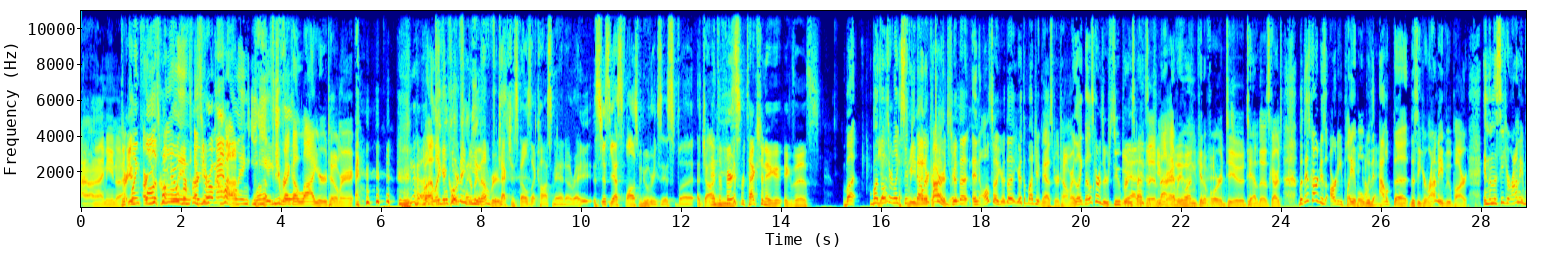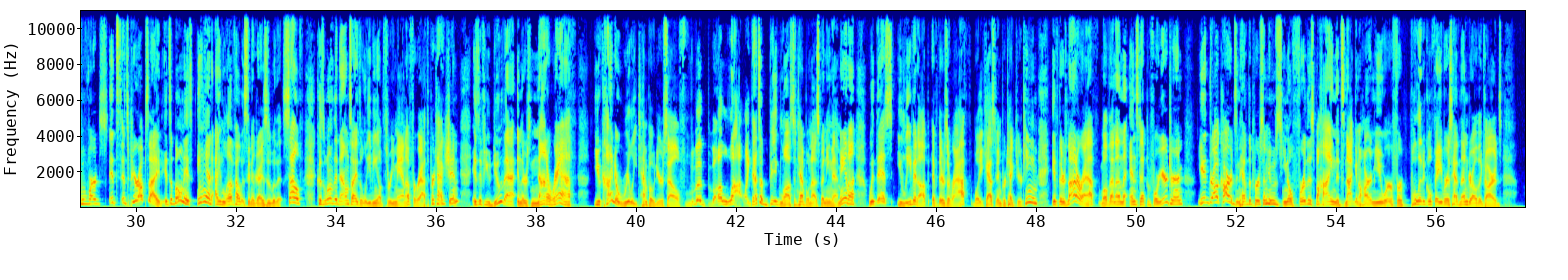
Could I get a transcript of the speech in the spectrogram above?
Uh, I mean, are you, playing you flawless maneuver calling, for are zero you mana. calling EDH people- Rec a liar, Tomer? but like People according to the numbers, protection spells that cost mana, right? It's just yes, flawless maneuver exists, but a And Johnny's Teferi's protection exists. but but Yeah, those are like fifty dollar cards. You're the and also you're the you're the budget master, Tomer. Like those cards are super Yeah, these are expensive. Not everyone are can cheaper, afford to to have those cards. But this card is already playable without the the secret rendezvous part. And then the secret rendezvous parts, it's it's pure upside. It's a bonus, and I love how it synergizes with itself. Because one of the downsides of leaving up three mana for wrath protection is if you do that and there's not a wrath, you kind of really tempoed yourself a lot. Like that's a big loss of tempo, not spending that mana. With this, you leave it up if there's a wrath. Well, you cast it and protect your team. If there's not a wrath, well, then on the end step before your turn, you draw cards and have the person who's you know furthest behind that's not going to harm you, or for political favors, have them draw the cards.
